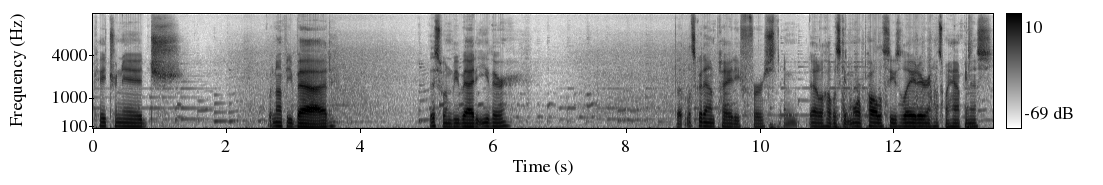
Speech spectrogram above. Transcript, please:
Patronage would not be bad. This wouldn't be bad either. But let's go down piety first, and that'll help us get more policies later, and helps my happiness.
